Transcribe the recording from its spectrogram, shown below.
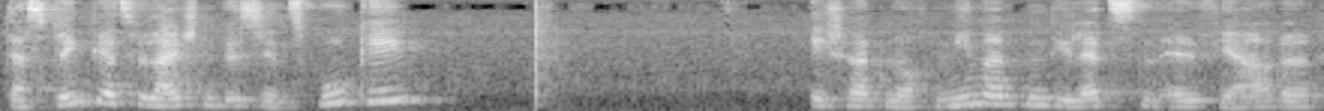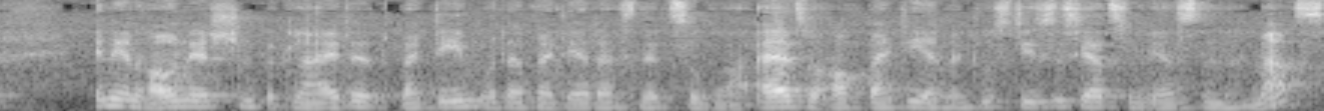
Das klingt jetzt vielleicht ein bisschen spooky. Ich hatte noch niemanden die letzten elf Jahre in den Rauhnächten begleitet, bei dem oder bei der das nicht so war. Also auch bei dir, wenn du es dieses Jahr zum ersten Mal machst.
